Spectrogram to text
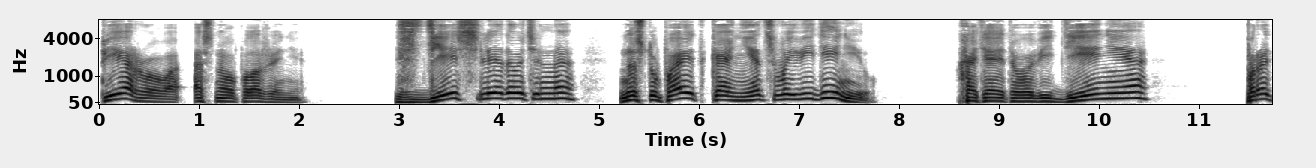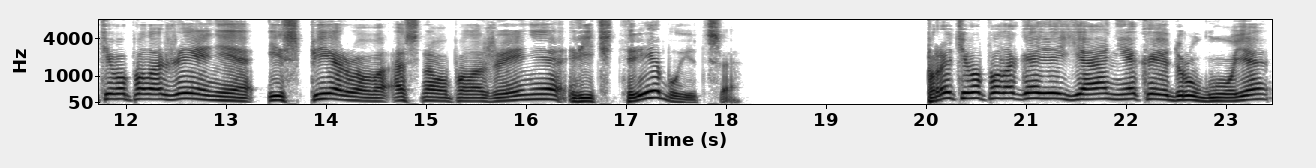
первого основоположения. Здесь, следовательно, наступает конец выведению, хотя этого видения противоположение из первого основоположения ведь требуется – Противополагая «я» некое другое,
